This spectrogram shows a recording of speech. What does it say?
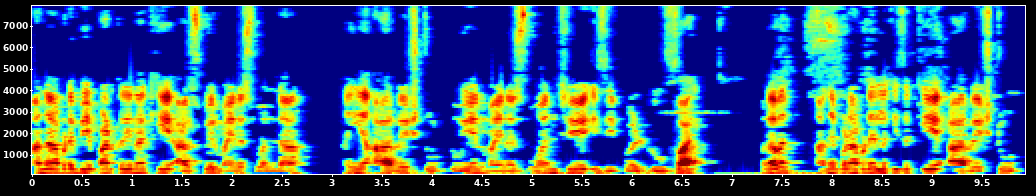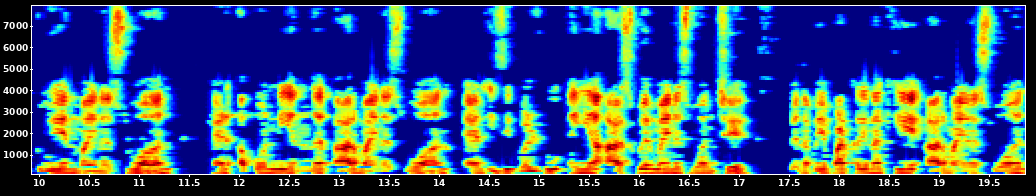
આના આપણે બે પાર્ટ કરી નાખીએ. આર સ્ક્વેર માઇનસ વનના અહીંયા r raise to two n minus one છે ઇઝ ઇક્વલ ટુ ફાઈવ બરાબર? આને પણ આપણે લખી શકીએ. R raise to two n minus one and અપોનની અંદર r minus one and is equal to અહીંયા આર સ્ક્વેર માઇનસ વન છે. તો એના બે પાર્ટ કરી નાખીએ. R minus one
